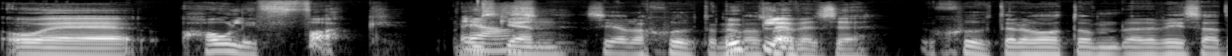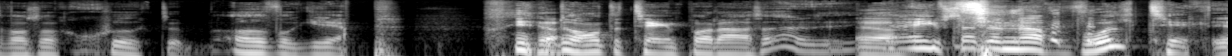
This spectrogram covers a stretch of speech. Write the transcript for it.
Och eh, holy fuck. Vilken Så jävla sjukt om det upplevelse. var så sjukt det hade varit om det hade visat att det var så sjukt övergrepp. ja. Du har inte tänkt på det här. Så här Ja. ja. I och för sig den där våldtäkten.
